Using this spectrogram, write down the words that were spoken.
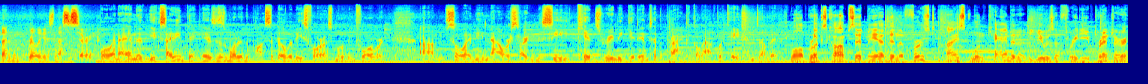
than really is necessary. Oh, and, and the exciting thing is, is what are the possibilities for us moving forward? Um, so, I mean, now we're starting to see kids really get into the practical applications of it. While Brooks Composite may have been the first high school in Canada to use a 3D printer,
